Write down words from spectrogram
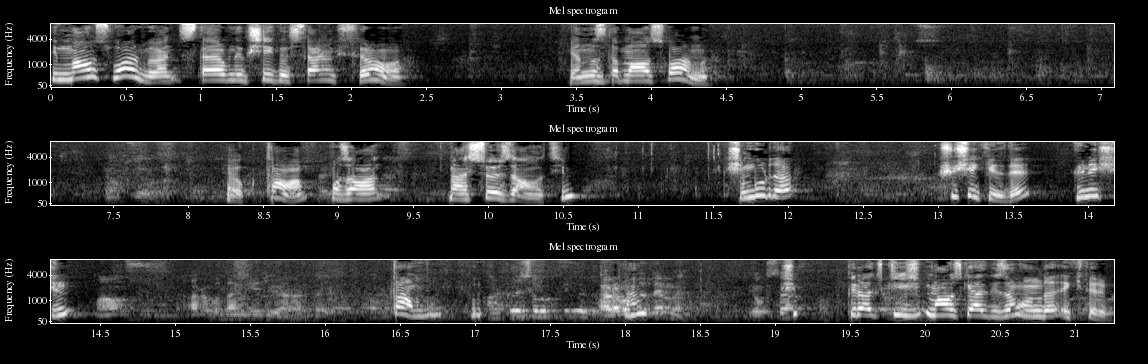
bir mouse var mı? Ben Stellarium'da bir şey göstermek istiyorum ama. Yanınızda mouse var mı? Yok tamam. O zaman ben sözle anlatayım. Şimdi burada şu şekilde güneşin Mouse arabadan geliyor herhalde. Tam bu, bu- Arabada değil mi? Yoksa Şimdi birazcık mouse geldiği zaman onu da eklerim.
